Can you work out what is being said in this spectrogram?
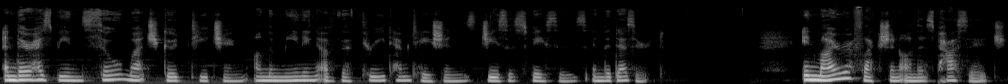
and there has been so much good teaching on the meaning of the three temptations Jesus faces in the desert. In my reflection on this passage,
